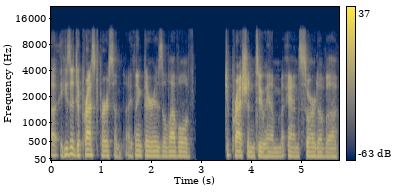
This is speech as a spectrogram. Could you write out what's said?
uh, he's a depressed person. I think there is a level of depression to him and sort of a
